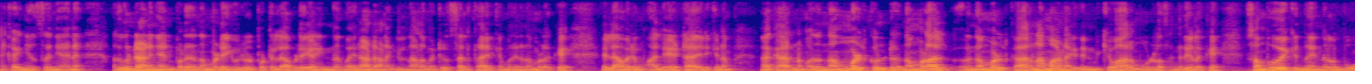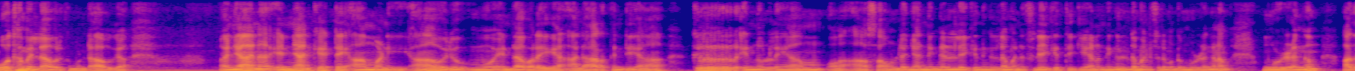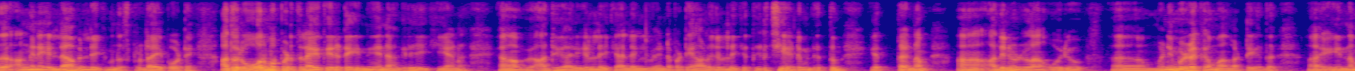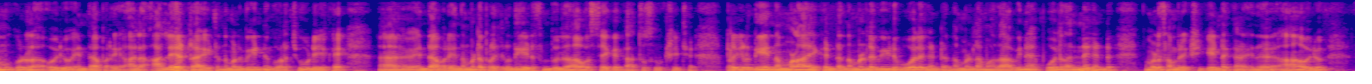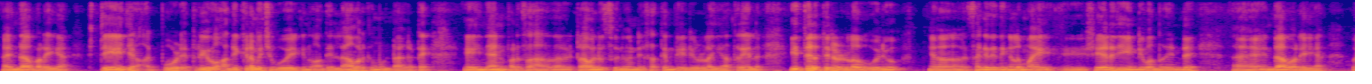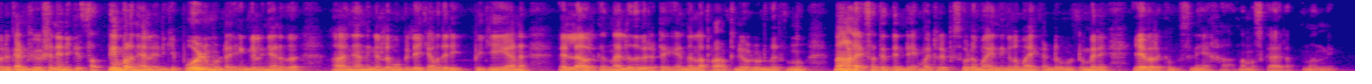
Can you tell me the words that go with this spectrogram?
കഴിഞ്ഞ ദിവസം ഞാൻ അതുകൊണ്ടാണ് ഞാൻ പറഞ്ഞത് നമ്മുടെ ഈ ഉരുൾപൊട്ടൽ അവിടെ ഇന്ന് വയനാടാണെങ്കിൽ നാളെ മറ്റൊരു സ്ഥലത്തായിരിക്കാം. അതിന് നമ്മളൊക്കെ എല്ലാവരും അലേർട്ടായിരിക്കണം കാരണം അത് നമ്മൾ കൊണ്ട് നമ്മളാൽ നമ്മൾ കാരണമാണ് ഇതിന് മിക്കവാറും ഉള്ള സംഗതികളൊക്കെ സംഭവിക്കുന്നത് എന്നുള്ള ബോധം എല്ലാവർക്കും ഉണ്ടാവുക. ഞാൻ ഞാൻ കേട്ട ആ മണി ആ ഒരു എന്താ പറയുക അലാറത്തിന്റെ ആ ക്രിർ എന്നുള്ള ആ ആ സൗണ്ട് ഞാൻ നിങ്ങളിലേക്ക് നിങ്ങളുടെ മനസ്സിലേക്ക് എത്തിക്കുകയാണ്. നിങ്ങളുടെ മനസ്സിലും അത് മുഴങ്ങണം. മുഴങ്ങും. അത് അങ്ങനെ എല്ലാവരിലേക്കും അത് സ്പ്രെഡായി പോട്ടെ. അതൊരു ഓർമ്മപ്പെടുത്തലായി തീരട്ടെ എന്ന് ഞാൻ ആഗ്രഹിക്കുകയാണ്. അധികാരികളിലേക്ക് അല്ലെങ്കിൽ വേണ്ടപ്പെട്ട ആളുകളിലേക്ക് തീർച്ചയായിട്ടും ഇതെത്തും. എത്തണം. അതിനുള്ള ഒരു മണിമുഴക്കമാകട്ടെ അത് ഈ നമുക്കുള്ള ഒരു എന്താ പറയുക അല അലേർട്ടായിട്ട് നമ്മൾ വീണ്ടും കുറച്ചുകൂടിയൊക്കെ എന്താ പറയുക നമ്മുടെ പ്രകൃതിയുടെ സന്തുലിതാവസ്ഥയൊക്കെ കാത്തു സൂക്ഷിച്ച് പ്രകൃതിയെ നമ്മളായി കണ്ട് നമ്മളുടെ വീട് പോലെ കണ്ട് നമ്മളുടെ മാതാവിനെ പോലെ തന്നെ കണ്ട് നമ്മൾ സംരക്ഷിക്കേണ്ട ആ ഒരു എന്താ പറയുക സ്റ്റേജ് ഇപ്പോൾ എത്രയോ അതിക്രമിച്ചു പോയിരിക്കുന്നു. അതെല്ലാവർക്കും ഉണ്ടാകട്ടെ. ഞാൻ ട്രാവൽ സുനുവിന്റെ സത്യം തേടിയുള്ള യാത്രയിൽ ഇത്തരത്തിലുള്ള ഒരു സംഗതി നിങ്ങളുമായി ഷെയർ ചെയ്യേണ്ടി വന്നതിന്റെ എന്താ പറയുക ഒരു കൺഫ്യൂഷൻ എനിക്ക് സത്യം പറഞ്ഞാൽ എനിക്ക് ഇപ്പോഴുമുണ്ട് എങ്കിലും ഞാനത് ഞാൻ നിങ്ങളുടെ മുമ്പിലേക്ക് അവതരിപ്പിക്കുകയാണ്. എല്ലാവർക്കും നല്ലത് വരട്ടെ എന്നുള്ള പ്രാർത്ഥനയോടുകൂടി നിർത്തുന്നു. നാളെ സത്യത്തിന്റെ മറ്റൊരു എപ്പിസോഡുമായി നിങ്ങളുമായി കണ്ടുമുട്ടും വരെ ഏവർക്കും സ്നേഹ നമസ്കാരം നന്ദി.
